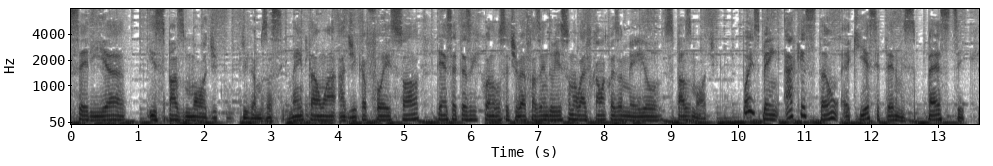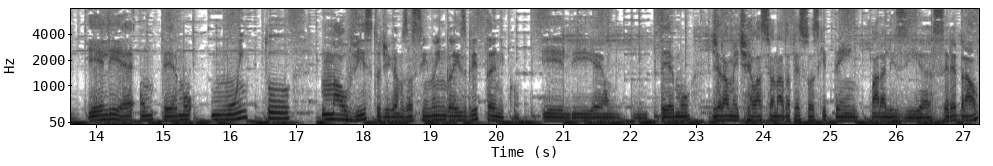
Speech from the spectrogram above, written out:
seria espasmódico, digamos assim, né? Então a, a, dica foi só tenha certeza que quando você estiver fazendo isso não vai ficar uma coisa meio espasmódica. Pois bem, a questão é que esse termo spastic ele é um termo muito mal visto, digamos assim, no inglês britânico. Ele é um, um, termo geralmente relacionado a pessoas que têm paralisia cerebral.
